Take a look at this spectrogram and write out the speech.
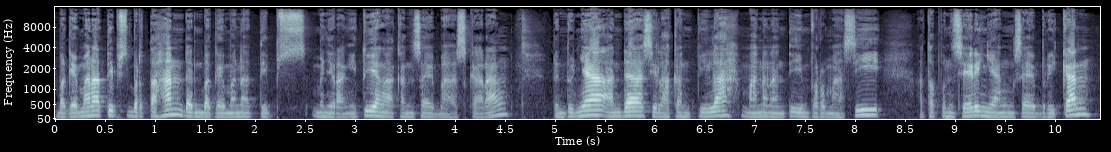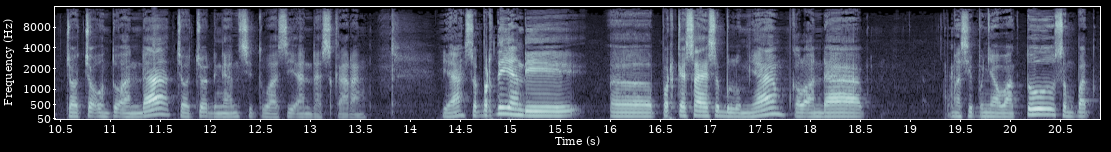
Bagaimana tips bertahan dan bagaimana tips menyerang itu yang akan saya bahas sekarang. Tentunya Anda silahkan pilih mana nanti informasi ataupun sharing yang saya berikan cocok untuk Anda, cocok dengan situasi Anda sekarang. Ya, seperti yang di uh, podcast saya sebelumnya, kalau Anda masih punya waktu sempat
